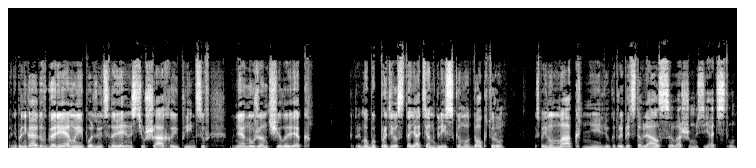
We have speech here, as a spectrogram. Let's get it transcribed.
Они проникают в гаремы и пользуются доверенностью шаха и принцев. Мне нужен человек, который мог бы противостоять английскому доктору, господину Макнилю, который представлялся вашему сиятельству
